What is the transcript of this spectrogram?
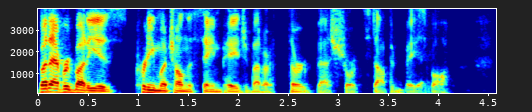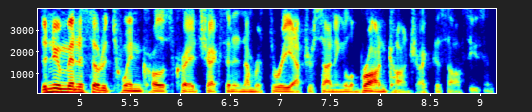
But everybody is pretty much on the same page about our third best shortstop in baseball. The new Minnesota twin, Carlos Correa, checks in at number three after signing a LeBron contract this offseason.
